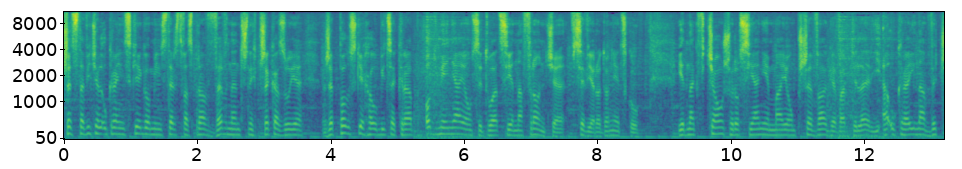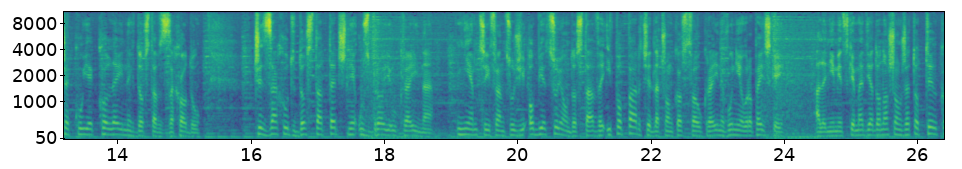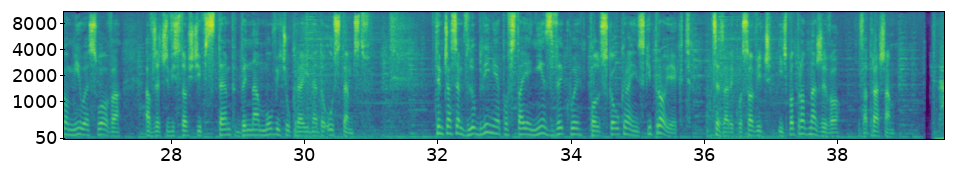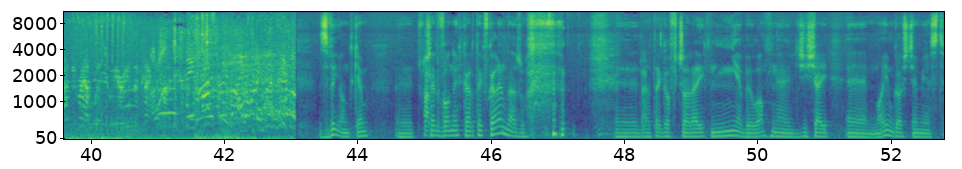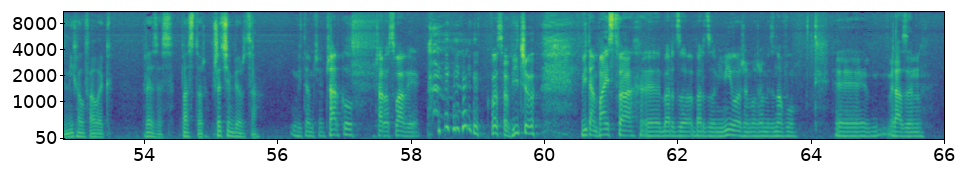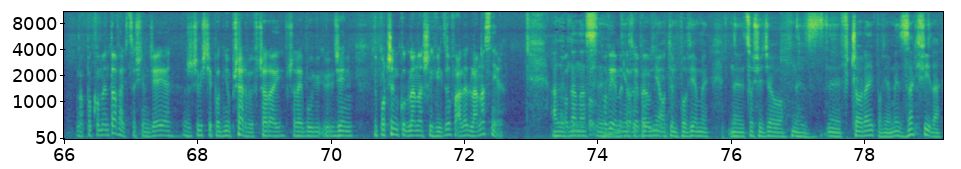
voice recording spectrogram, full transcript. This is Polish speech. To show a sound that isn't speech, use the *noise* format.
Przedstawiciel ukraińskiego Ministerstwa Spraw Wewnętrznych przekazuje, że polskie haubice Krab odmieniają sytuację na froncie w Siewierodoniecku. Jednak wciąż Rosjanie mają przewagę w artylerii, a Ukraina wyczekuje kolejnych dostaw z zachodu. Czy Zachód dostatecznie uzbroi Ukrainę? Niemcy i Francuzi obiecują dostawy i poparcie dla członkostwa Ukrainy w Unii Europejskiej, ale niemieckie media donoszą, że to tylko miłe słowa, a w rzeczywistości wstęp, by namówić Ukrainę do ustępstw. Tymczasem w Lublinie powstaje niezwykły polsko-ukraiński projekt. Cezary Kłosowicz, idź pod prąd na żywo. Zapraszam. Z wyjątkiem y, czerwonych kartek w kalendarzu. *laughs* Y, Dlatego wczoraj nie było. Y, Dzisiaj y, moim gościem jest Michał Fałek, prezes, pastor, przedsiębiorca. Witam Cię, Czarku, Czarosławie, *laughs* Kłosowiczu. Witam Państwa. E, Bardzo, bardzo mi miło, że możemy znowu e, razem no, pokomentować, co się dzieje. Rzeczywiście po dniu przerwy. Wczoraj, wczoraj był dzień wypoczynku dla naszych widzów, ale dla nas nie. Ale O dla nas y, powiemy nie zupełnie. później. O tym powiemy, y, co się działo y, wczoraj, powiemy za chwilę.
